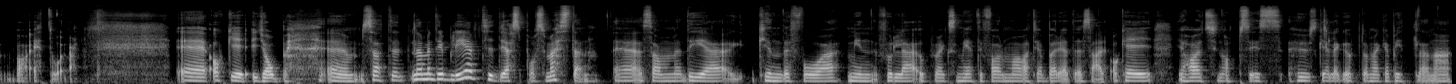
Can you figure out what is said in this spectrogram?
var ett år. Då eh, och jobb. Eh, så att, nej, men det blev tidigast på semestern eh, som det kunde få min fulla uppmärksamhet i form av att jag började så här, okej, okay, jag har ett synopsis, hur ska jag lägga upp de här kapitlerna?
